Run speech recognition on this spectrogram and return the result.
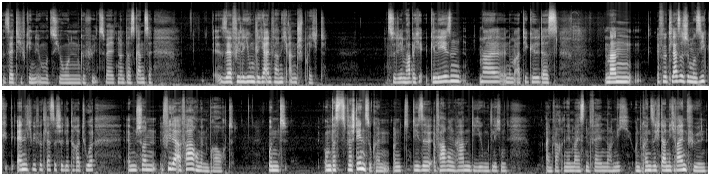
sehr tiefgehende Emotionen, Gefühlswelten und das Ganze, sehr viele Jugendliche einfach nicht anspricht. Zudem habe ich gelesen mal in einem Artikel, dass man für klassische Musik, ähnlich wie für klassische Literatur, ähm, schon viele Erfahrungen braucht. Und um das verstehen zu können. Und diese Erfahrungen haben die Jugendlichen einfach in den meisten Fällen noch nicht und können sich da nicht reinfühlen.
